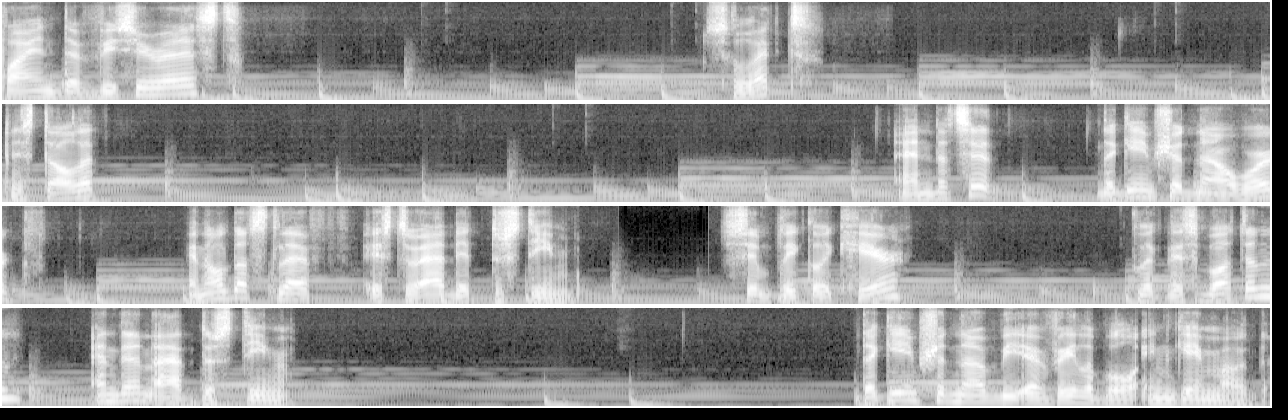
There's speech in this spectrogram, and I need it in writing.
Find the Redist. Select. Install it. And that's it. The game should now work. And all that's left is to add it to Steam. Simply click here, click this button, and then add to Steam. The game should now be available in game mode.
